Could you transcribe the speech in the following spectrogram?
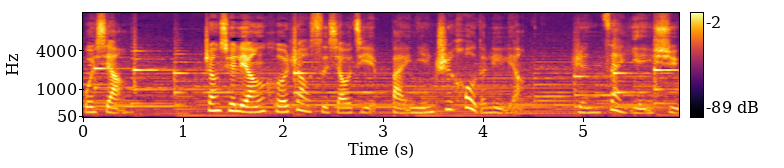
我想，张学良和赵四小姐百年之后的力量，仍在延续。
